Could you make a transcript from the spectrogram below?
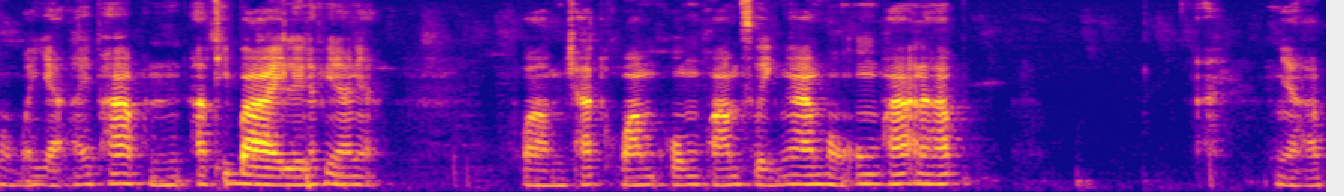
ผมก็อยากให้ภาพมันอธิบายเลยนะพี่นะเนี่ย ความชัดความคมความสวยงามขององค์พระนะครับ เนี่ยครับ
